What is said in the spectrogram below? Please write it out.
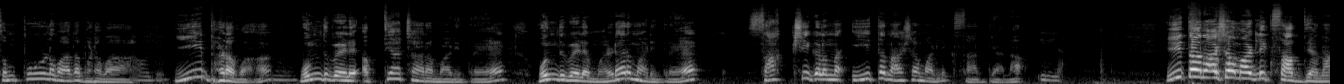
ಸಂಪೂರ್ಣವಾದ ಬಡವ ಈ ಬಡವ ಒಂದು ವೇಳೆ ಅತ್ಯಾಚಾರ ಮಾಡಿದ್ರೆ ಒಂದು ವೇಳೆ ಮರ್ಡರ್ ಮಾಡಿದ್ರೆ ಸಾಕ್ಷಿಗಳನ್ನ ಈತ ನಾಶ ಮಾಡ್ಲಿಕ್ಕೆ ಸಾಧ್ಯನಾ? ಇಲ್ಲ. ಈತ ನಾಶ ಮಾಡ್ಲಿಕ್ಕೆ ಸಾಧ್ಯನಾ?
